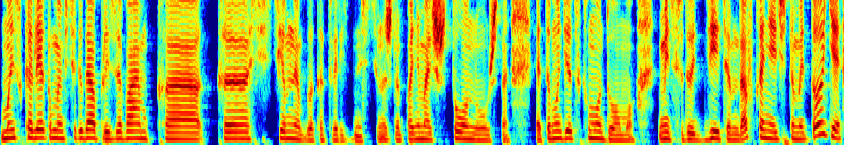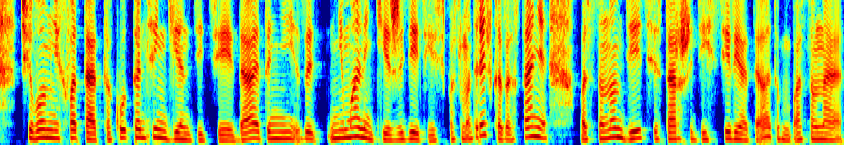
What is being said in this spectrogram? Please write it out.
мы с коллегами всегда призываем к, к системной благотворительности. Нужно понимать, что нужно этому детскому дому. Имеется в виду детям, да, в конечном итоге, чего им не хватает, какой контингент детей, да, это не, не маленькие же дети. Если посмотреть, в Казахстане в основном дети старше 10 лет, да, это основная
